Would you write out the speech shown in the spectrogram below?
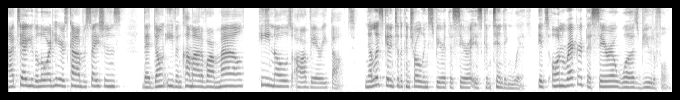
I tell you the Lord hears conversations that don't even come out of our mouths, He knows our very thoughts. Now let's get into the controlling spirit that Sarah is contending with. It's on record that Sarah was beautiful.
